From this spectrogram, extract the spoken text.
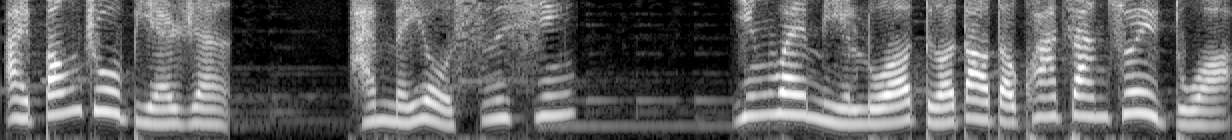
爱帮助别人，还没有私心。因为米罗得到的夸赞最多，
